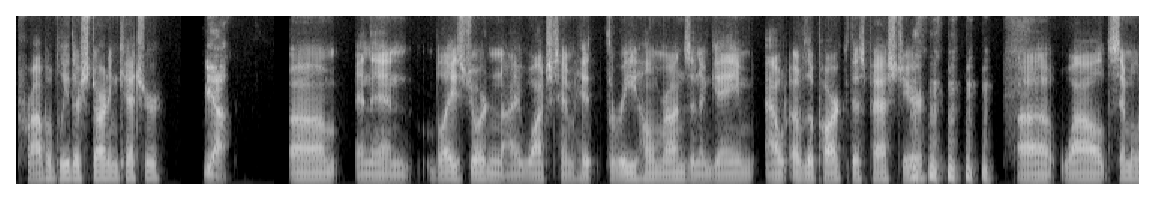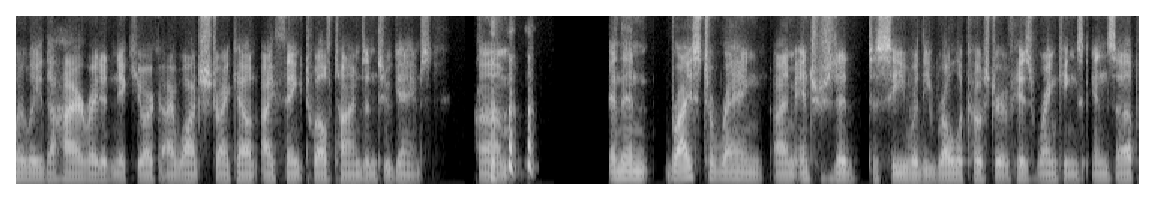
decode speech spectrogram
Probably their starting catcher. Yeah. Um, and then Blaze Jordan, I watched him hit three home runs in a game out of the park this past year. uh, while similarly, the higher rated Nick Yorke, I watched strike out, I think, 12 times in two games. Um, and then Brice Turang, I'm interested to see where the roller coaster of his rankings ends up.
